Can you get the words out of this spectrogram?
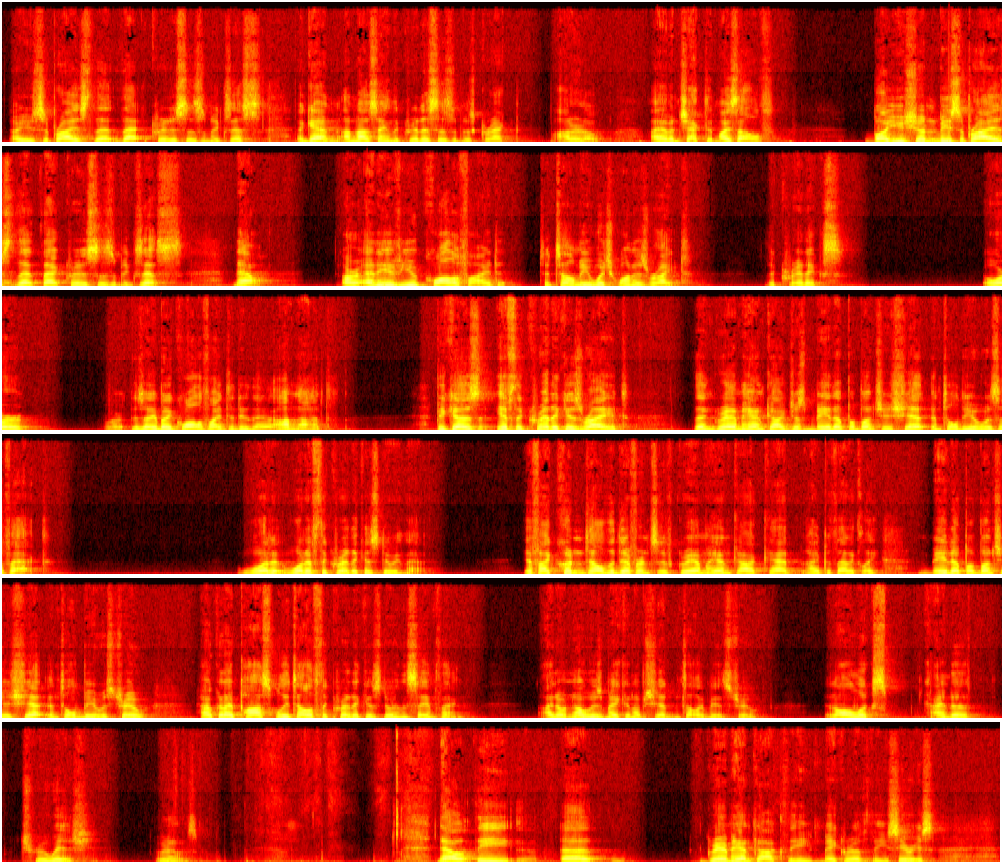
Are you surprised that that criticism exists? Again, I'm not saying the criticism is correct. I don't know. I haven't checked it myself. But you shouldn't be surprised that that criticism exists. Now, are any of you qualified to tell me which one is right? The critics? Or, or is anybody qualified to do that? I'm not. Because if the critic is right, then Graham Hancock just made up a bunch of shit and told you it was a fact. What, what if the critic is doing that? If I couldn't tell the difference if Graham Hancock had, hypothetically, made up a bunch of shit and told me it was true, how could I possibly tell if the critic is doing the same thing? I don't know who's making up shit and telling me it's true. It all looks kind of true-ish. Who knows? Now, the uh, Graham Hancock, the maker of the series,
